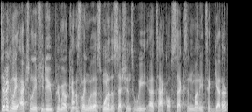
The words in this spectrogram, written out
typically, actually, if you do premarital counseling with us, one of the sessions we uh, tackle sex and money together.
